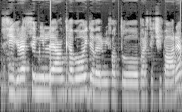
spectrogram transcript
Sì, grazie mille anche a voi di avermi fatto partecipare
